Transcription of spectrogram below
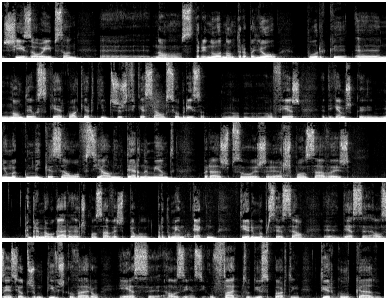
X ou Y não se treinou, não trabalhou, porque uh, não deu sequer qualquer tipo de justificação sobre isso. Não, não, fez, digamos que, nenhuma comunicação oficial internamente para as pessoas responsáveis em primeiro lugar, responsáveis pelo departamento técnico, terem uma percepção uh, dessa ausência ou dos motivos que levaram a essa ausência. O facto de o Sporting ter colocado,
